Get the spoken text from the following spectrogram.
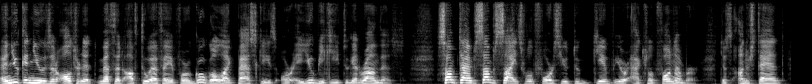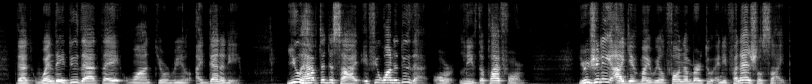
And you can use an alternate method of 2FA for Google like passkeys or a YubiKey to get around this. Sometimes some sites will force you to give your actual phone number. Just understand that when they do that, they want your real identity. You have to decide if you want to do that or leave the platform. Usually I give my real phone number to any financial site,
